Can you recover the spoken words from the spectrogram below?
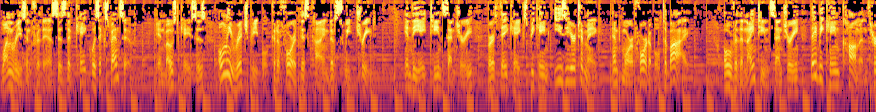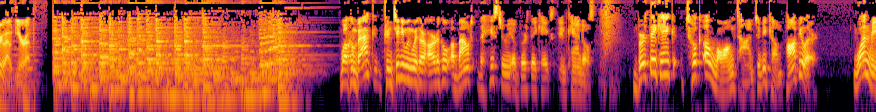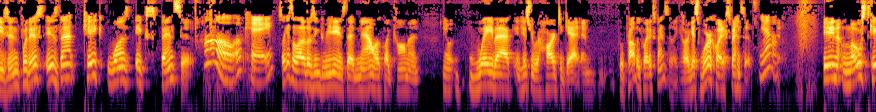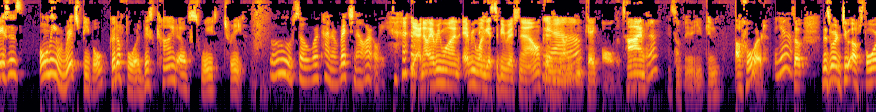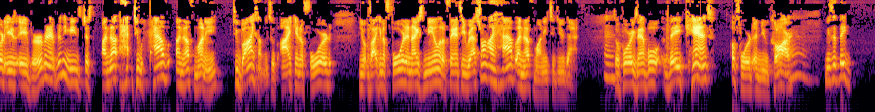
One reason for this is that cake was expensive. In most cases, only rich people could afford this kind of sweet treat. In the 18th century, birthday cakes became easier to make and more affordable to buy. Over the 19th century, they became common throughout Europe. Welcome back. Continuing with our article about the history of birthday cakes and candles. Birthday cake took a long time to become popular. One reason for this is that cake was expensive. Oh, okay. So I guess a lot of those ingredients that now are quite common, you know, way back in history were hard to get and were probably quite expensive. Or I guess were quite expensive. Yeah. In most cases, only rich people could afford this kind of sweet treat. Ooh, so we're kind of rich now, aren't we? yeah, now everyone everyone gets to be rich now because Yeah. you know you can cake all the time. Yeah. It's something that you can afford. yeah. So this word to afford is a verb, and it really means just enough ha- to have enough money to buy something. So if I can afford, you know, if I can afford a nice meal at a fancy restaurant, I have enough money to do that. So for example, they can't afford a new car. Means that they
